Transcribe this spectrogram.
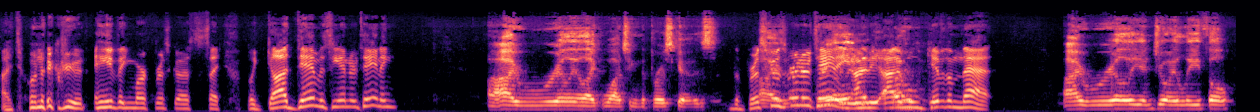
I don't agree with anything Mark Briscoe has to say, but goddamn is he entertaining. I really like watching the Briscoes. The Briscoes I are entertaining. really- I mean, I I- will give them that. I really enjoy Lethal.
